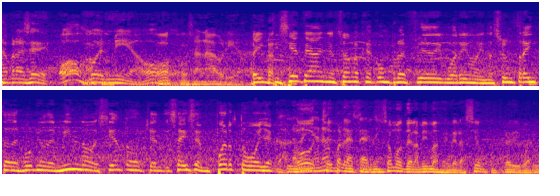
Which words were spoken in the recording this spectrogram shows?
Esa frase de ojo es mía, ojo, Sanabria. 27 años son los que cumple Freddy Guarino y nació un 30 de junio de 1986 en Puerto Boyacá. 86. Somos de la misma generación con Freddy Guarín.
